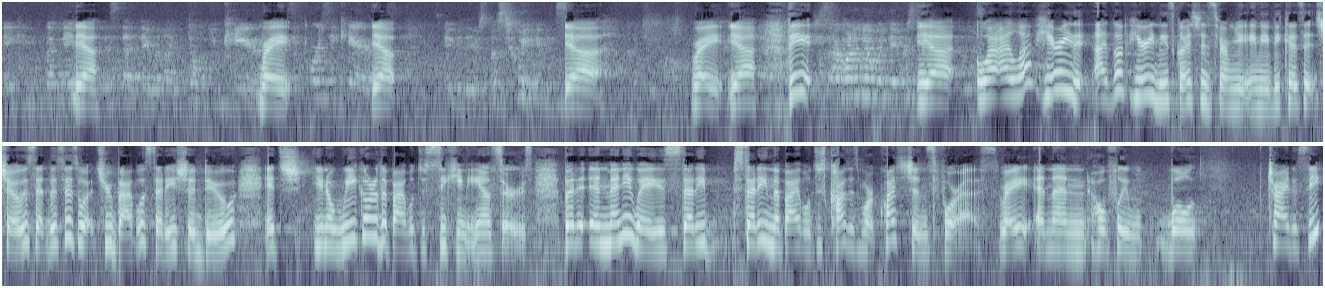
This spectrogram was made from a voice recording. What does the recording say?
making, but maybe Yeah. it was that they were like, "Don't you care?" Right. Of course he cares. Yep. Maybe they were supposed to wake him and say, Yeah. "Could you help?" Right. Yeah. The I want to know what they were. yeah. Well, I love hearing I love hearing these questions from you, Amy, because it shows that this is what true Bible study should do. It's you know we go to the Bible just seeking answers, but in many ways, study studying the Bible just causes more questions for us, right? And then hopefully we'll try to seek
